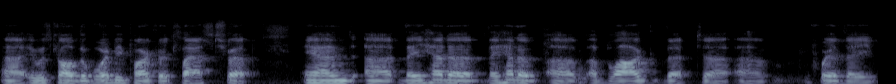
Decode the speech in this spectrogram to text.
Uh, it was called the Warby Parker Class Trip. And they had a they had a, a, a blog that where they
